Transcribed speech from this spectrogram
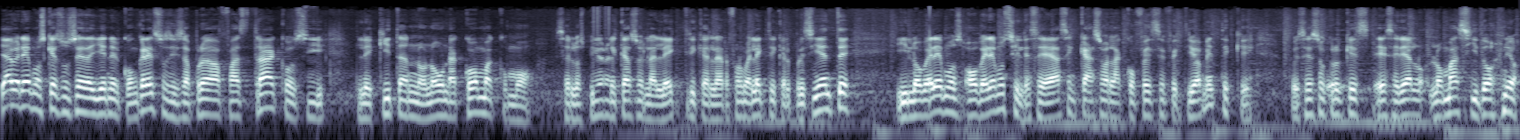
Ya veremos qué sucede allí en el Congreso, si se aprueba fast track o si le quitan o no una coma, como se los pidió en el caso de la eléctrica, la reforma eléctrica del presidente y lo veremos o veremos si les hacen caso a la COFES efectivamente, que pues eso creo que sería lo, más idóneo.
